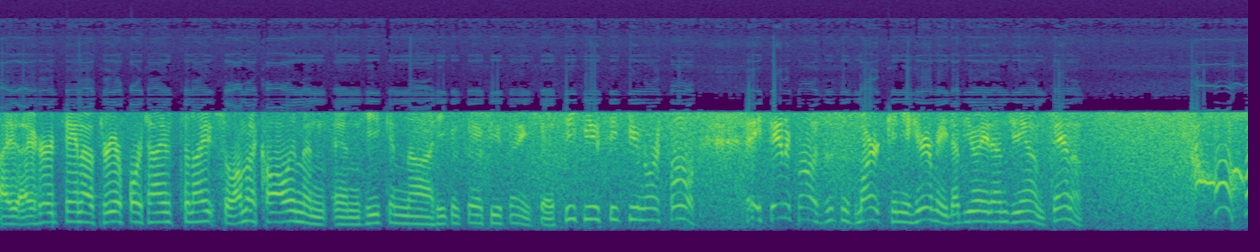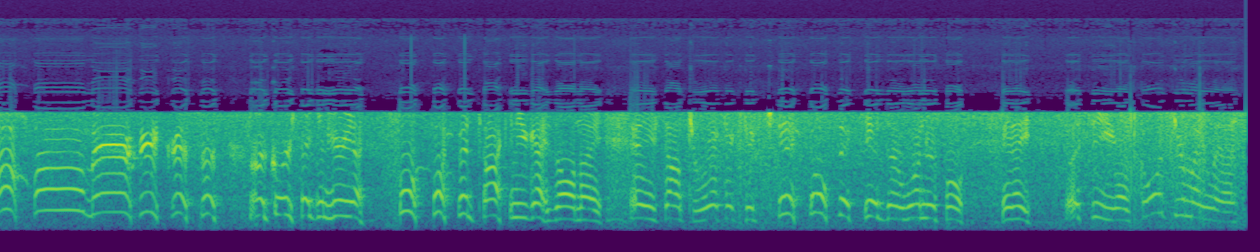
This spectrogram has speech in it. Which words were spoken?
I, I heard Santa three or four times tonight, so I'm going to call him and, and he can uh, he can say a few things. So CQ CQ North Pole. Hey Santa Claus, this is Mark. Can you hear me? W8MGM. Santa. Oh, Merry Christmas! Of course I can hear you. I've been talking to you guys all night. Hey, you sound terrific. The kids, oh, the kids are wonderful. And hey, let's see. I was going through my list,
